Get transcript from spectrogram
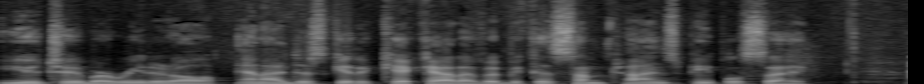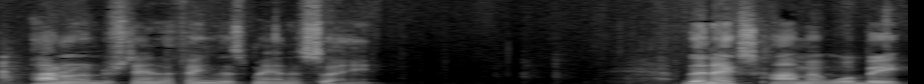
YouTube, I read it all. And I just get a kick out of it because sometimes people say, I don't understand a thing this man is saying. The next comment will be,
